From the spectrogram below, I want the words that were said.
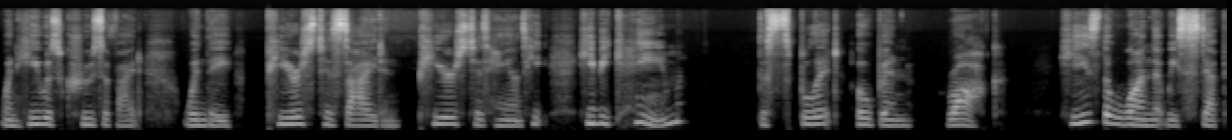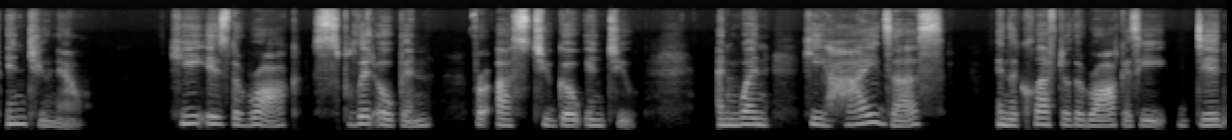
When he was crucified, when they pierced his side and pierced his hands, he, he became the split open rock. He's the one that we step into now. He is the rock split open for us to go into. And when he hides us in the cleft of the rock, as he did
